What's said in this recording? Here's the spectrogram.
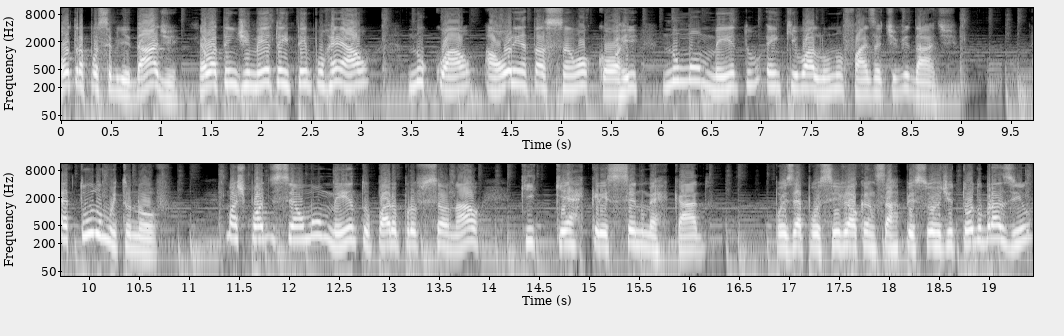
Outra possibilidade é o atendimento em tempo real, no qual a orientação ocorre no momento em que o aluno faz a atividade. É tudo muito novo, mas pode ser um momento para o profissional que quer crescer no mercado, pois é possível alcançar pessoas de todo o Brasil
